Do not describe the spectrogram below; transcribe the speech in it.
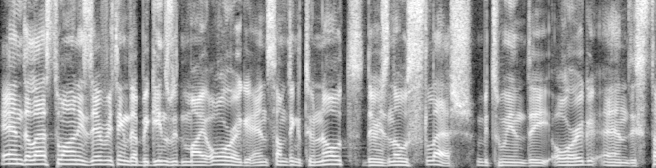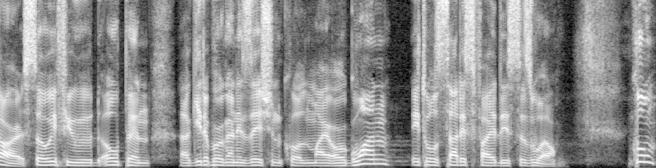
And the last one is everything that begins with my org. And something to note, there is no slash between the org and the star. So if you would open a GitHub organization called my org1, it will satisfy this as well. Cool.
